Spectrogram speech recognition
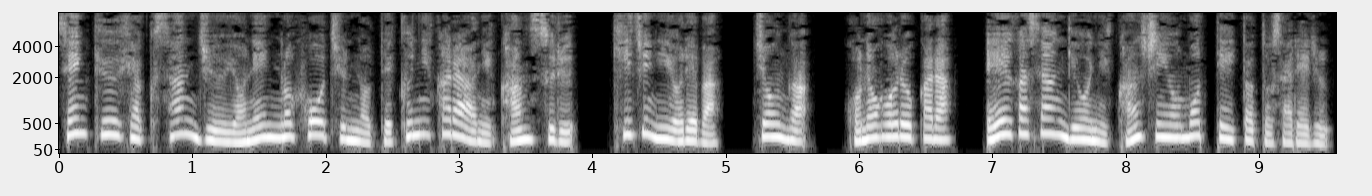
1934年のフォーチュンのテクニカラーに関する記事によれば、ジョンがこの頃から映画産業に関心を持っていたとされる。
